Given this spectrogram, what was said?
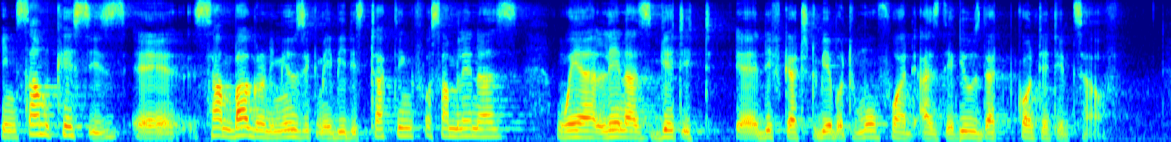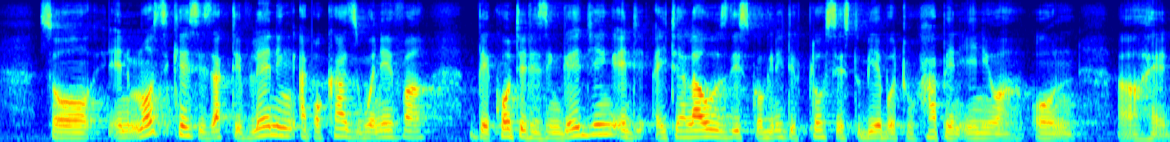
in some cases, uh, some background music may be distracting for some learners where learners get it uh, difficult to be able to move forward as they use that content itself. So in most cases active learning occurs whenever the content is engaging and it allows this cognitive process to be able to happen in your own uh, head.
